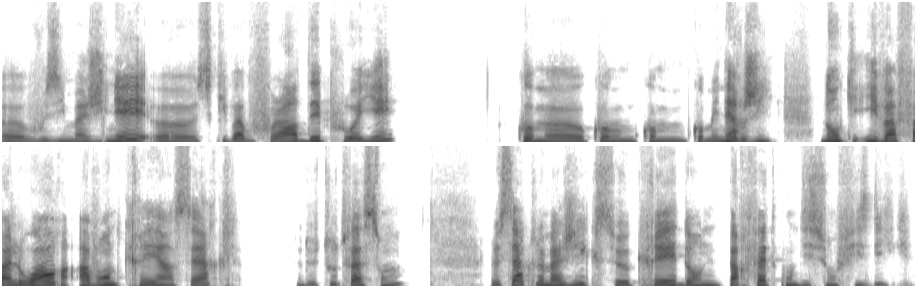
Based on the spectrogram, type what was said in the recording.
euh, vous imaginez euh, ce qu'il va vous falloir déployer comme, comme, comme, comme énergie. Donc, il va falloir, avant de créer un cercle, de toute façon, le cercle magique se crée dans une parfaite condition physique.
